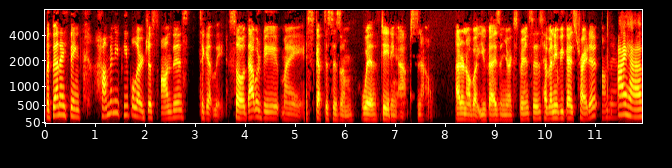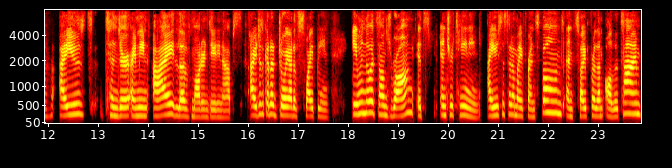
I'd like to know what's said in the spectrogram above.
But then I think how many people are just on this to get laid? So that would be my skepticism with dating apps now. I don't know about you guys and your experiences. Have any of you guys tried it on there? I have. I used Tinder. I mean, I love modern dating apps. I just get a joy out of swiping. Even though it sounds wrong, it's entertaining. I used to sit on my friends' phones and swipe for them all the time.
